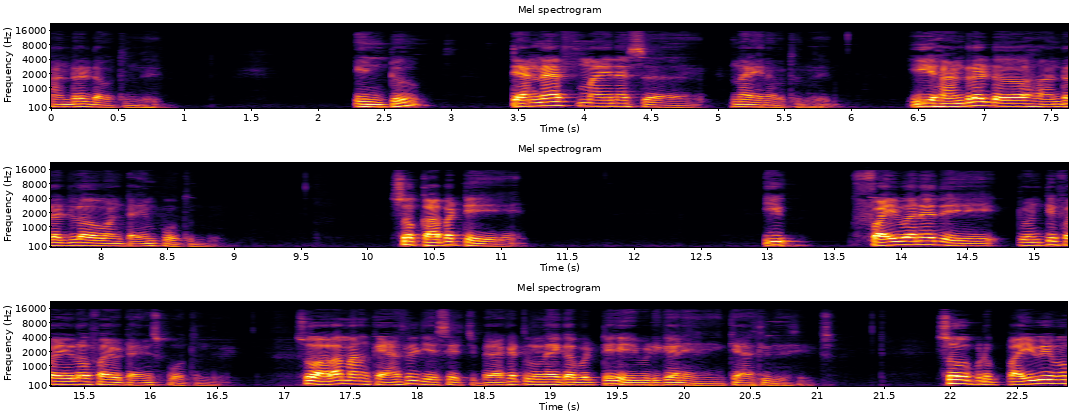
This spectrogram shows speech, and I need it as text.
హండ్రెడ్ అవుతుంది. Into ten f minus nine అవుతుంది. ఈ హండ్రెడ్ హండ్రెడ్లో వన్ టైం పోతుంది. సో కాబట్టి ఈ ఫైవ్ అనేది ట్వంటీ ఫైవ్లో ఫైవ్ టైమ్స్ పోతుంది. సో అలా మనం క్యాన్సిల్ చేసేయచ్చు. బ్రాకెట్లు ఉన్నాయి కాబట్టి విడిగానే క్యాన్సిల్ చేసేయచ్చు. సో ఇప్పుడు పైవ్ ఏమో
